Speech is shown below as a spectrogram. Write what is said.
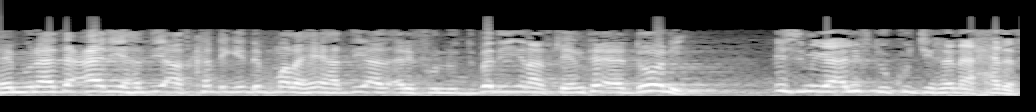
he munaado haddii aad ka dhigi dhib ma lehe haddii aad alifu nudbadii inaad keenta aad dooni ismiga aliftuu ku jiranaa xadaf.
